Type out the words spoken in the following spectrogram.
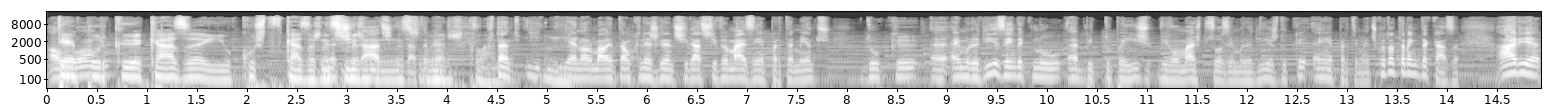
ao Até longo porque a casa e o custo de casas Nas nesses, mesmos- cidades, nesses exatamente. lugares, claro. Portanto, e, Hum. e é normal então que nas grandes cidades se viva mais em apartamentos do que ah, em moradias, ainda que no âmbito do país vivam mais pessoas em moradias do que em apartamentos. Quanto ao tamanho da casa, a área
